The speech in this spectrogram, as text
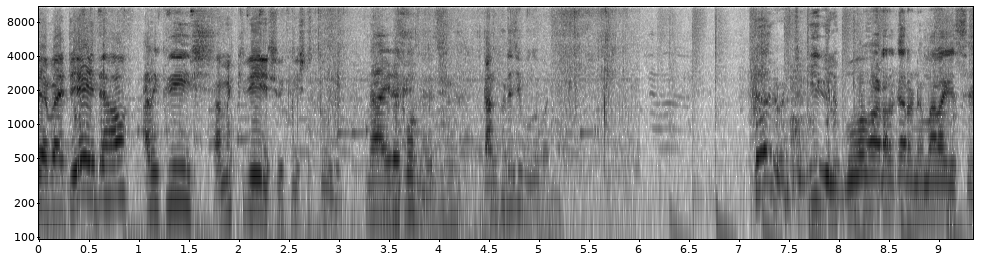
রে ভাই দিয়ে দেখো আমি ক্রিস আমি ক্রিস ক্রিস তুমি না এটা কোন? কান বুকে পাই কি গেলে? বোমা ফাটার কারণে মারা গেছে।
